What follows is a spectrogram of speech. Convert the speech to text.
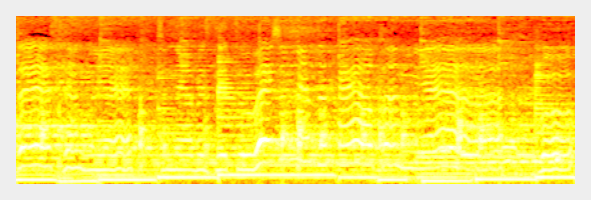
blessing, yeah. In every situation heaven, yeah. Oh,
